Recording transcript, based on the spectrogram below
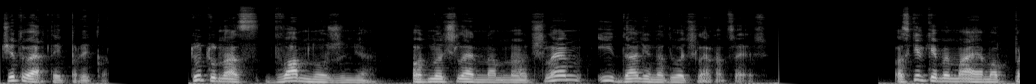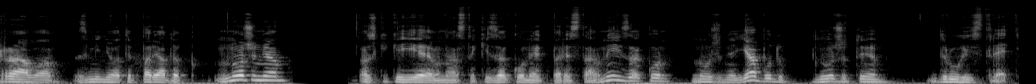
Четвертий приклад. Тут у нас два множення. Одночлен на многочлен і далі на двочлена це ось. Оскільки ми маємо право змінювати порядок множення, оскільки є у нас такі закони, як переставний закон множення, я буду множити другий з третій.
